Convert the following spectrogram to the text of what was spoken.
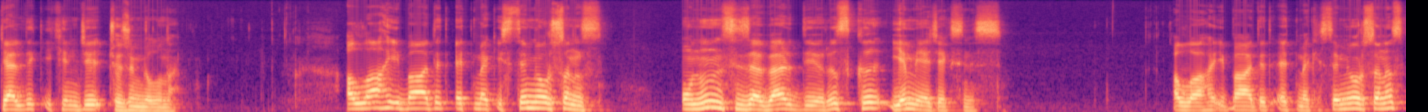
Geldik ikinci çözüm yoluna. Allah'a ibadet etmek istemiyorsanız onun size verdiği rızkı yemeyeceksiniz. Allah'a ibadet etmek istemiyorsanız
